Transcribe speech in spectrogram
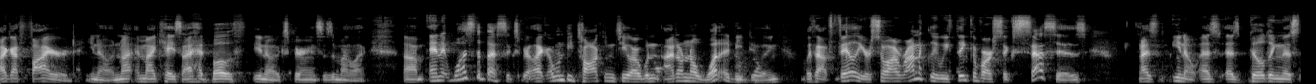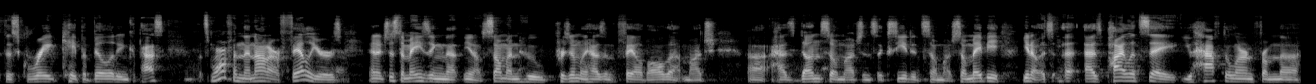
I got fired. You know, in my in my case, I had both. You know, experiences in my life, um, and it was the best experience. Like I wouldn't be talking to you. I wouldn't. I don't know what I'd be doing without failure. So ironically, we think of our successes as you know as as building this this great capability and capacity but it's more often than not our failures and it's just amazing that you know someone who presumably hasn't failed all that much uh, has done so much and succeeded so much so maybe you know it's uh, as pilots say you have to learn from the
